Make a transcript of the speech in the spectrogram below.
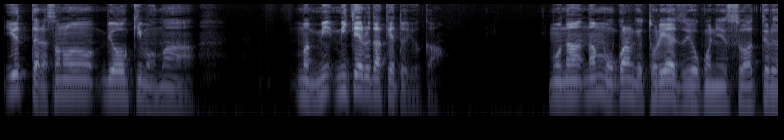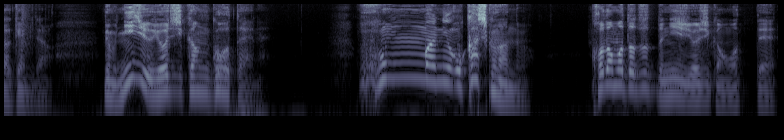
言ったらその病気もまあまあ見てるだけというか。もうな何も起こらんけどとりあえず横に座ってるだけみたいな。でも24時間交代やねほんまにおかしくなんのよ。子供とずっと24時間おって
